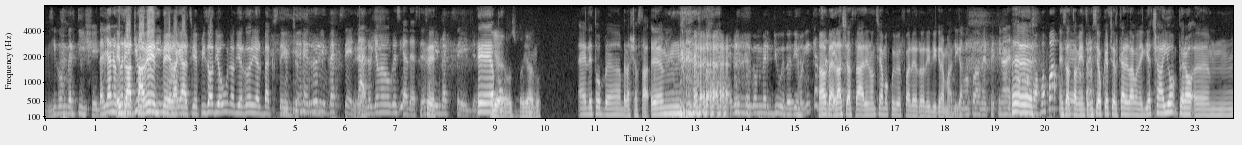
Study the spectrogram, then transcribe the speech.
mm. si convertisce. Italiano esattamente ragazzi episodio 1 di errori nel backstage. Errori nel backstage. Dai lo chiamiamo così adesso errori sì. backstage. E appunto... yeah, ho sbagliato? Hai detto, beh, beh lascia stare. Ehm... Hai detto convergiuto, tipo, che cazzo Vabbè, lascia stare, non siamo qui per fare errori di grammatica. Siamo qua per pettinare. Eh, qua, qua, qua, Esattamente, eh, non siamo qui a cercare l'ago nel ghiacciaio, però... Ehm...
